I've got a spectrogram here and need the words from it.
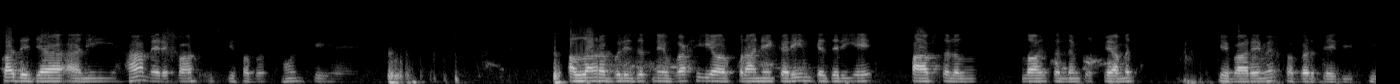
قد جاءنی ہاں میرے پاس اس کی خبر پہنچی ہے۔ اللہ رب العزت نے وحی اور قرآن کریم کے ذریعے آپ صلی اللہ علیہ وسلم کو قیامت کے بارے میں خبر دے دی تھی۔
